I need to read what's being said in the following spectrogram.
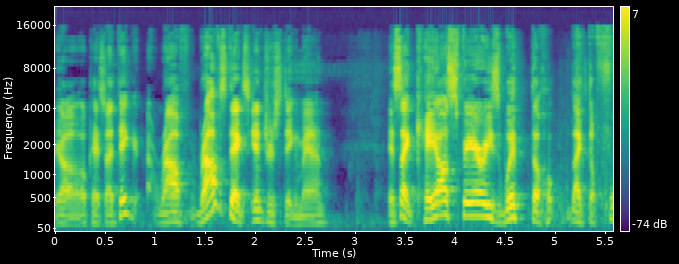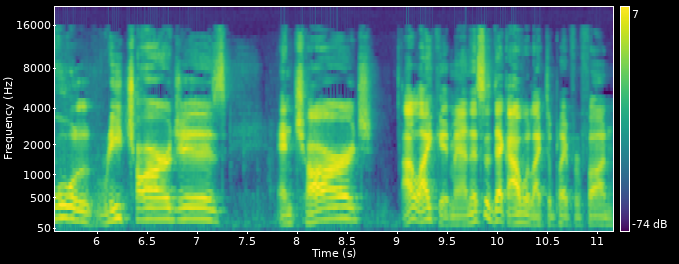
Yo, okay, so I think Ralph Ralph's deck's interesting, man. It's like Chaos Fairies with the like the full recharges and charge. I like it, man. This is a deck I would like to play for fun.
